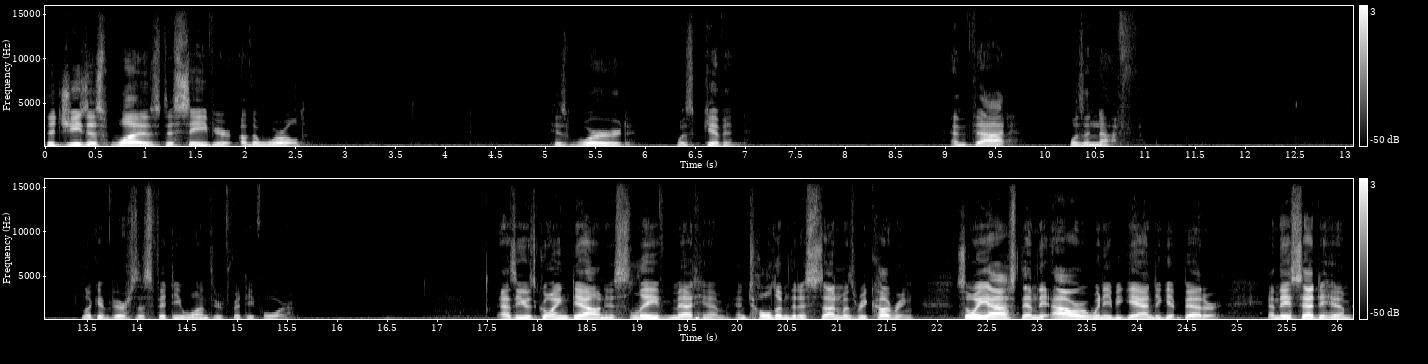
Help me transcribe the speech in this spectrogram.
that Jesus was the Savior of the world. His word was given. And that was enough. Look at verses 51 through 54. As he was going down, his slave met him and told him that his son was recovering. So he asked them the hour when he began to get better. And they said to him,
